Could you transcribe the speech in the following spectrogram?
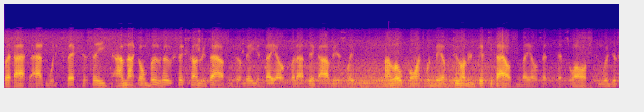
But I, I would expect to see. I'm not going to boo-hoo 600,000 to a million bales, but I think obviously my low point would be of 250,000 bales that that's lost, and we'll just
